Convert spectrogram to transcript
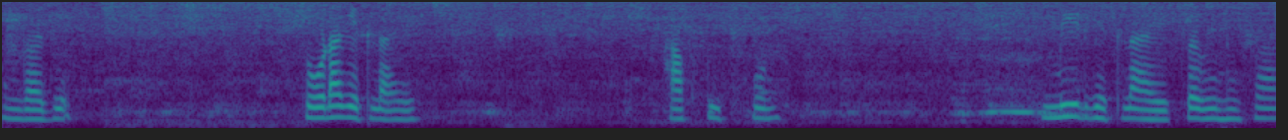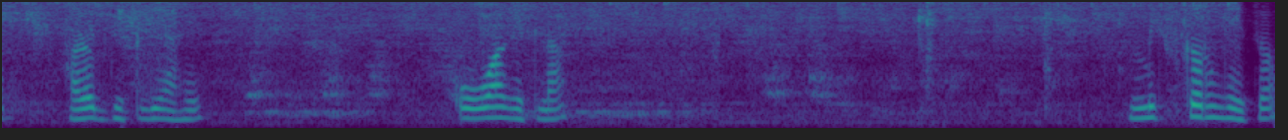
अंदाजे सोडा घेतला आहे हाफ टीस्पून मीठ घेतलं आहे चवीनुसार हळद घेतली आहे ओवा घेतला. मिक्स करून घ्यायचं.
